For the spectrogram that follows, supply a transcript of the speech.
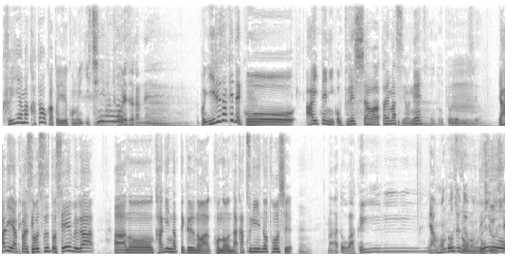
栗山片岡というこの12番が強や烈だからね。っぱいるだけでこう相手にこうプレッシャーを与えますよね。相当強力ですよ。やはりやっぱりそうすると西武があの鍵になってくるのはこの中継ぎの投手。まああと涌井いやもう本当ですよ。もう同社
